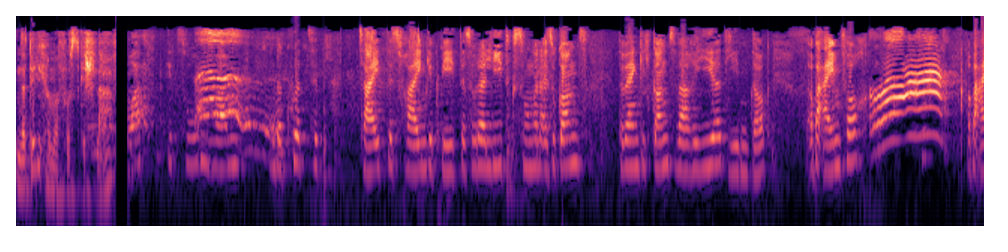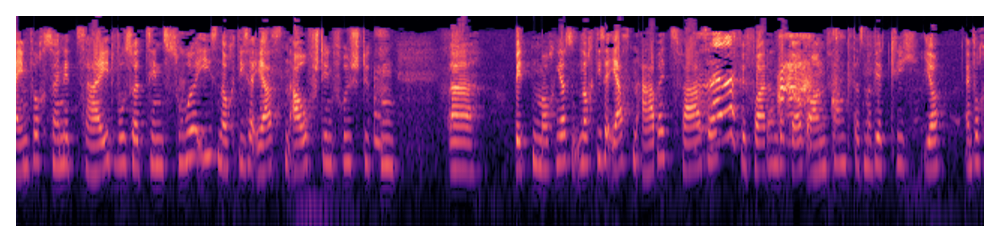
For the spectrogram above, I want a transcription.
natürlich haben wir fast geschlafen. gezogen haben oder kurze Zeit des freien Gebetes oder ein Lied gesungen, also ganz, da war eigentlich ganz variiert jeden Tag, aber einfach, aber einfach so eine Zeit, wo so eine Zensur ist, nach dieser ersten Aufstehen, Frühstücken, äh, Betten machen, ja, nach dieser ersten Arbeitsphase, bevor dann der Tag anfängt, dass wir wirklich, ja, einfach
